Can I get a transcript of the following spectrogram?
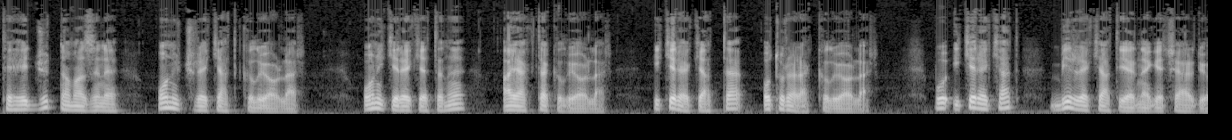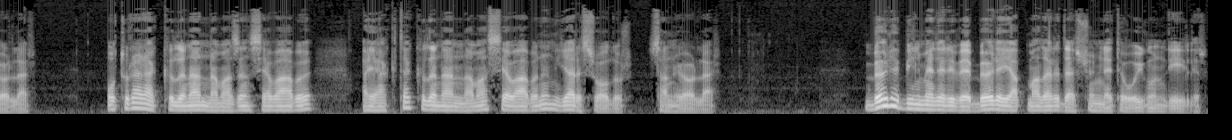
teheccüd namazını 13 rekat kılıyorlar. 12 rekatını ayakta kılıyorlar. 2 rekatta oturarak kılıyorlar. Bu iki rekat bir rekat yerine geçer diyorlar. Oturarak kılınan namazın sevabı ayakta kılınan namaz sevabının yarısı olur sanıyorlar. Böyle bilmeleri ve böyle yapmaları da sünnete uygun değildir.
